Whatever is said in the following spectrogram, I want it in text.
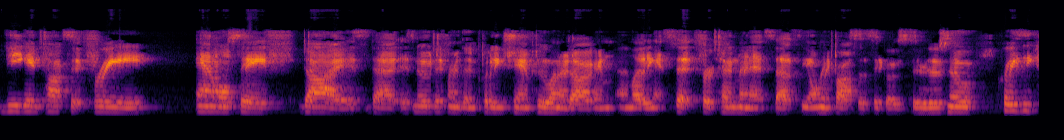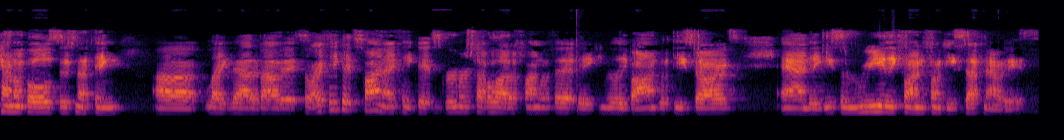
vegan, toxic free, animal safe dyes that is no different than putting shampoo on a dog and, and letting it sit for 10 minutes. That's the only process it goes through. There's no crazy chemicals. There's nothing uh, like that about it. So I think it's fun. I think it's groomers have a lot of fun with it. They can really bond with these dogs and they do some really fun, funky stuff nowadays.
